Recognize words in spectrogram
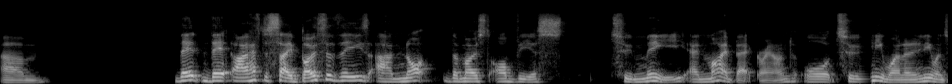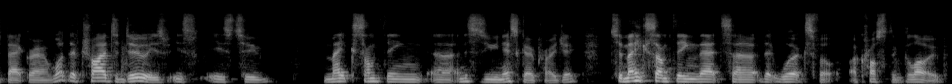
Um, they're, they're, I have to say, both of these are not the most obvious to me and my background or to anyone and anyone's background. What they've tried to do is, is, is to make something, uh, and this is a UNESCO project, to make something that, uh, that works for across the globe.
